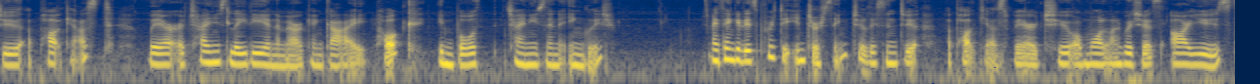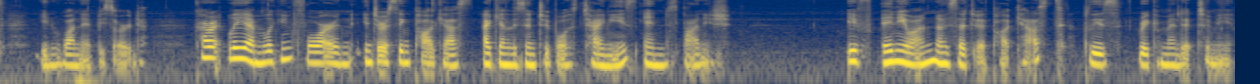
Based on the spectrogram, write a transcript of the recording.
to a podcast where a Chinese lady and American guy talk in both Chinese and English. I think it is pretty interesting to listen to a podcast where two or more languages are used in one episode. Currently, I'm looking for an interesting podcast I can listen to both Chinese and Spanish. If anyone knows such a podcast, please recommend it to me.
